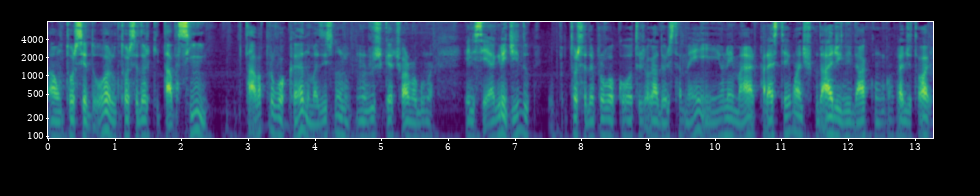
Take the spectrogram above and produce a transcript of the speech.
a um torcedor, um torcedor que estava sim, estava provocando, mas isso não, não justifica de forma alguma ele ser agredido. O torcedor provocou outros jogadores também e o Neymar parece ter uma dificuldade em lidar com o contraditório.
